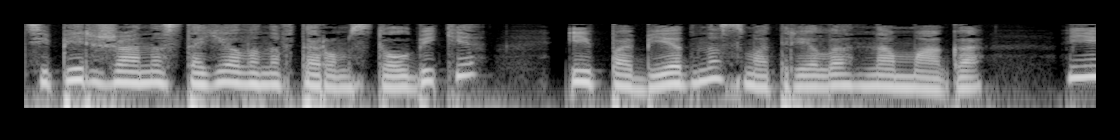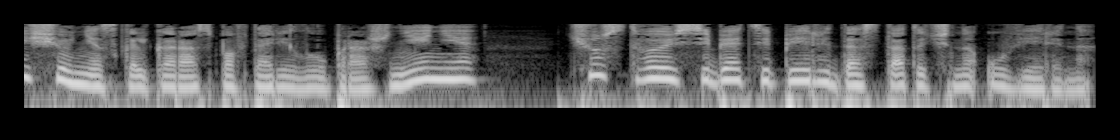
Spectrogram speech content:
Теперь же она стояла на втором столбике и победно смотрела на мага. Еще несколько раз повторила упражнение, чувствуя себя теперь достаточно уверенно.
